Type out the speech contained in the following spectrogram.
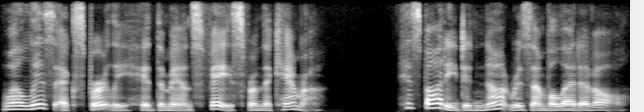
while Liz expertly hid the man's face from the camera. His body did not resemble Ed at all.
